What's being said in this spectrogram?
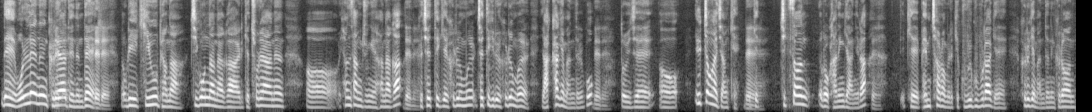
네, 원래는 그래야 네네. 되는데 네네. 우리 기후 변화, 지구 온난화가 이렇게 초래하는 어, 현상 중에 하나가 네네. 그 제트기의 흐름을 제트기류의 흐름을 약하게 만들고 네네. 또 이제 어, 일정하지 않게 네. 이렇게 직선으로 가는 게 아니라 네. 이렇게 뱀처럼 이렇게 구불구불하게 흐르게 만드는 그런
